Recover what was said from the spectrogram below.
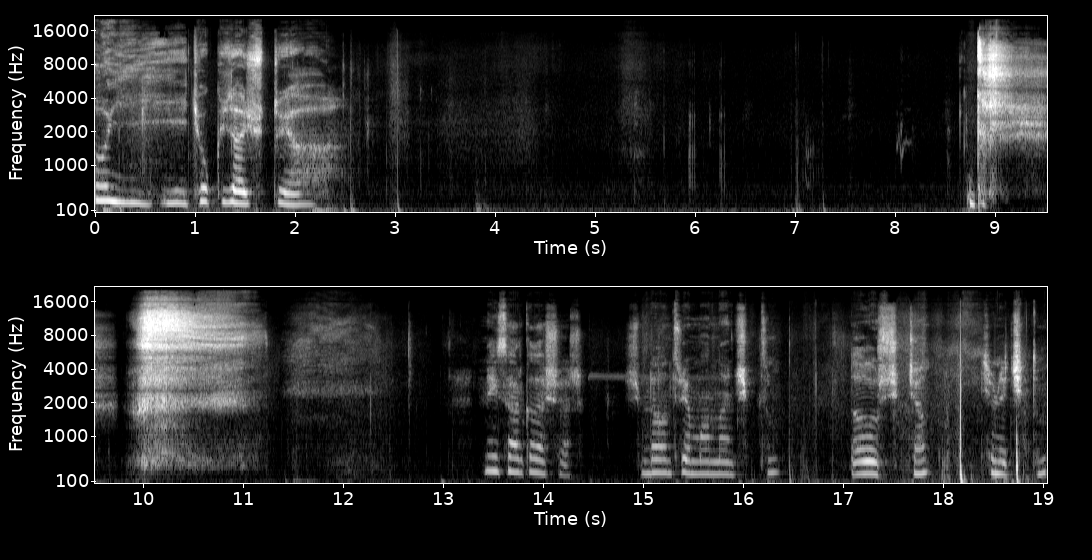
Ay. Çok güzel şuttu ya. Neyse arkadaşlar. Şimdi antrenmandan çıktım. Daha doğrusu çıkacağım. Şimdi çıktım.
